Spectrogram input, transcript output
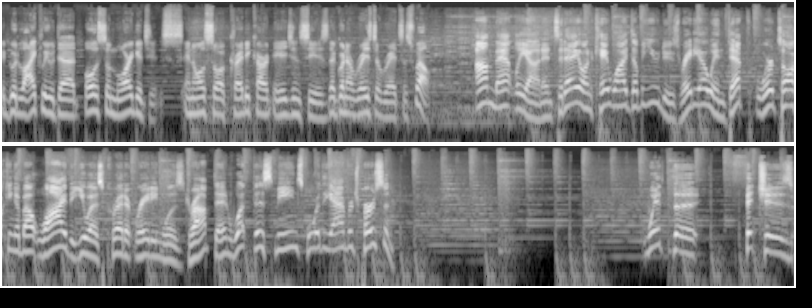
a good likelihood that also mortgages and also credit card agencies, they're going to raise the rates as well. I'm Matt Leon, and today on KYW News Radio In Depth, we're talking about why the U.S. credit rating was dropped and what this means for the average person. With the Fitch's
